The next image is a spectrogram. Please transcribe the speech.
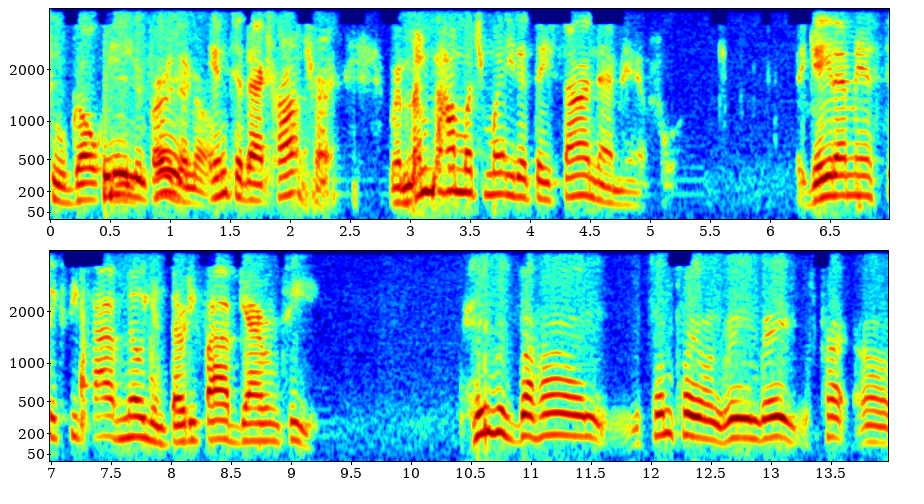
to go He any further playing, into that contract. Remember how much money that they signed that man for? They gave that man sixty-five million, thirty-five guaranteed. He was behind some play on Green Bay, uh,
